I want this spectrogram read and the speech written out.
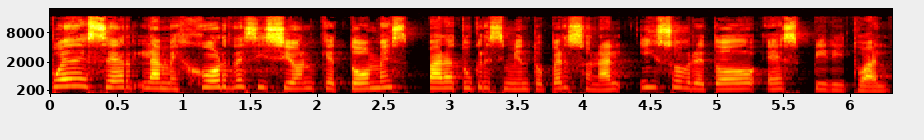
puede ser la mejor decisión que tomes para tu crecimiento personal y sobre todo espiritual.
